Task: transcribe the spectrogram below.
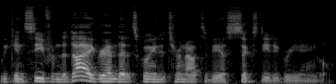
we can see from the diagram that it's going to turn out to be a 60 degree angle.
